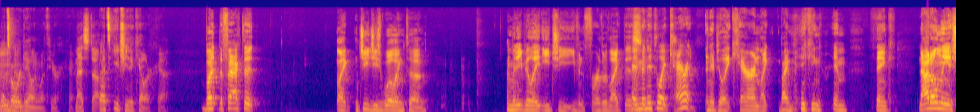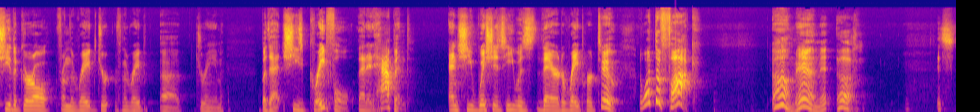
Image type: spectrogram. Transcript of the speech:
that's what we're dealing with here. Yeah. Messed up. That's Ichi the killer. Yeah. But the fact that like Gigi's willing to manipulate Ichi even further like this, And manipulate Karen. manipulate Karen like by making him think not only is she the girl from the rape from the rape uh, dream, but that she's grateful that it happened, and she wishes he was there to rape her too. What the fuck? Oh man, man, ugh. It's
